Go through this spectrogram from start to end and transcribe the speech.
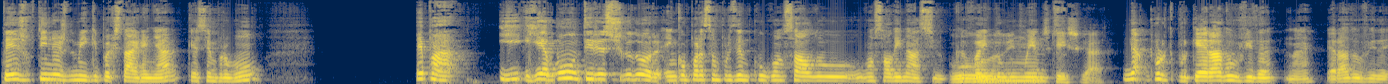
tem as rotinas de uma equipa que está a ganhar, que é sempre bom. Epá, e, e é bom ter esse jogador em comparação, por exemplo, com o Gonçalo, o Gonçalo Inácio, que vem um Ui, tínhamos momento. que chegar. Não, porque, porque era a dúvida, não é? Era a dúvida.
